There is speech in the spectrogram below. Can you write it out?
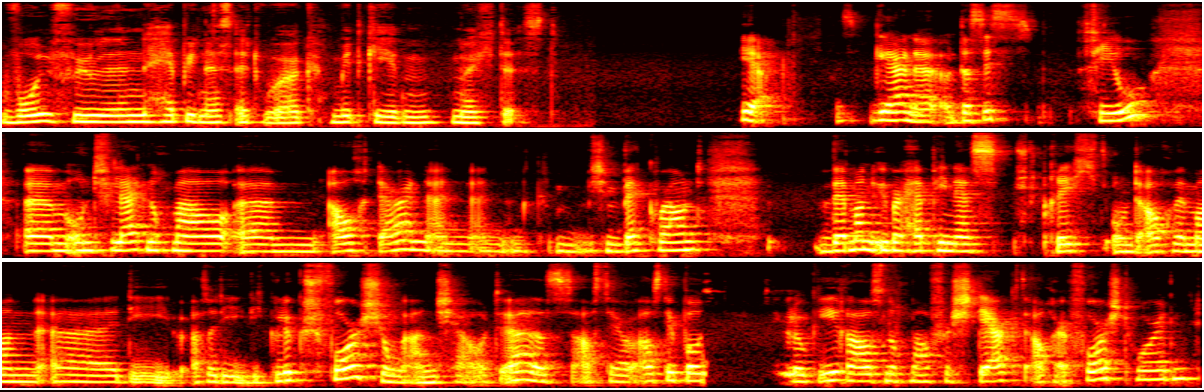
Wohlfühlen, Happiness at Work mitgeben möchtest? Ja, gerne. Das ist viel. Ähm, und vielleicht nochmal ähm, auch da ein, ein, ein bisschen Background wenn man über Happiness spricht und auch wenn man äh, die, also die, die Glücksforschung anschaut, ja, das aus der, aus der Psychologie raus nochmal verstärkt auch erforscht worden.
